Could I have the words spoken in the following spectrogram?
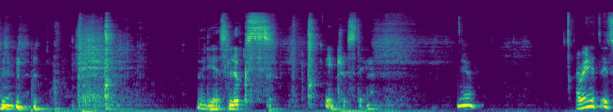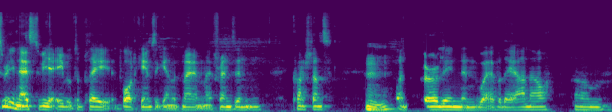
but yes, looks interesting. Yeah. I mean, it's, it's really nice to be able to play board games again with my, my friends in Konstanz And Berlin and wherever they are now. Um,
